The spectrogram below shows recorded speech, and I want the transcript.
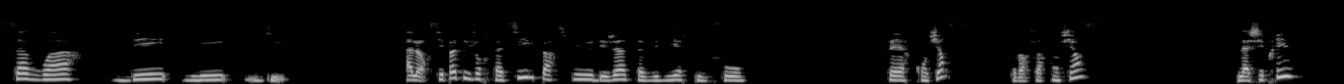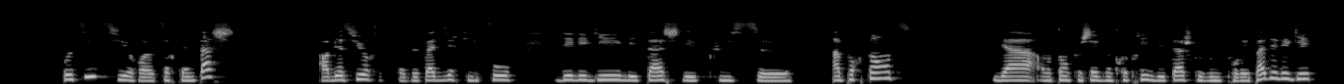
savoir déléguer. Alors, c'est pas toujours facile parce que déjà, ça veut dire qu'il faut faire confiance, savoir faire confiance, lâcher prise aussi sur euh, certaines tâches. Alors bien sûr, ça ne veut pas dire qu'il faut déléguer les tâches les plus euh, importantes. Il y a en tant que chef d'entreprise des tâches que vous ne pourrez pas déléguer,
